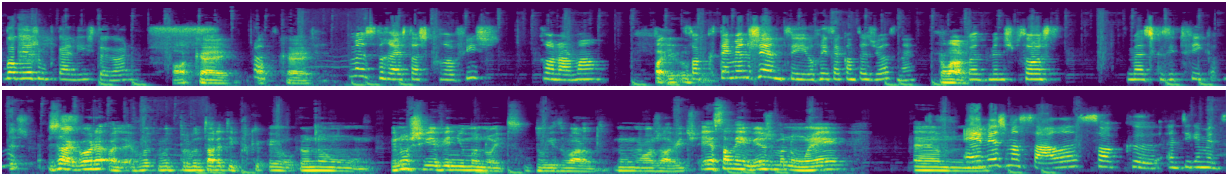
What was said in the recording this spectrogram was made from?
vou mesmo pegar nisto agora. Ok, Pronto. ok. Mas de resto acho que correu fixe. Correu normal. eu... Só que tem menos gente e o riso é contagioso, né? Claro. Quanto menos pessoas mais esquisito fica. Mas... Já agora, olha, vou-te vou perguntar a ti, porque eu, eu, não, eu não cheguei a ver nenhuma noite do Eduardo no Maus Hábitos. É a sala é a mesma, não é? Um... É a mesma sala, só que antigamente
